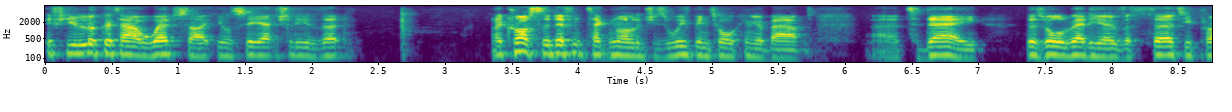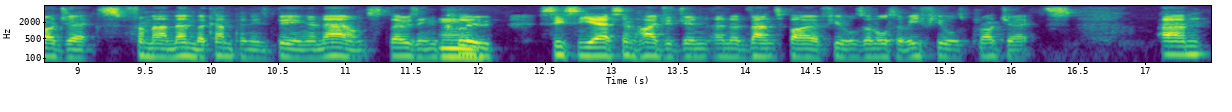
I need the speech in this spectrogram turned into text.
If you look at our website, you'll see actually that across the different technologies we've been talking about uh, today, there's already over 30 projects from our member companies being announced. Those mm. include mm. CCS and hydrogen and advanced biofuels and also e-fuels projects. Um,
